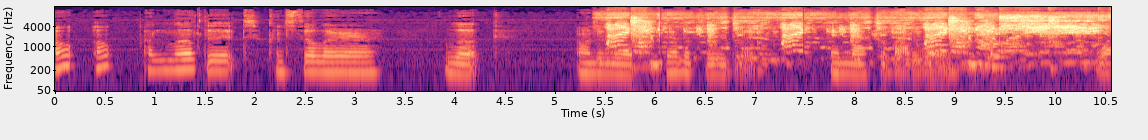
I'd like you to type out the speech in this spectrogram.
Oh, oh, I love that concealer look on the lips. That looks really good and natural, by the way. Wow.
